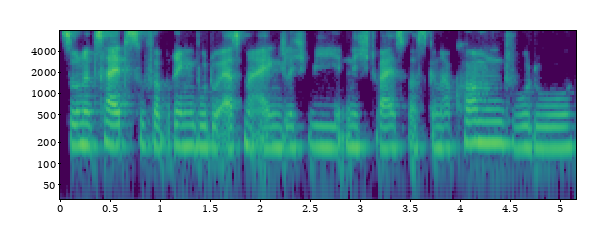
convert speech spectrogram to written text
so eine Zeit zu verbringen, wo du erstmal eigentlich wie nicht weißt, was genau kommt, wo du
